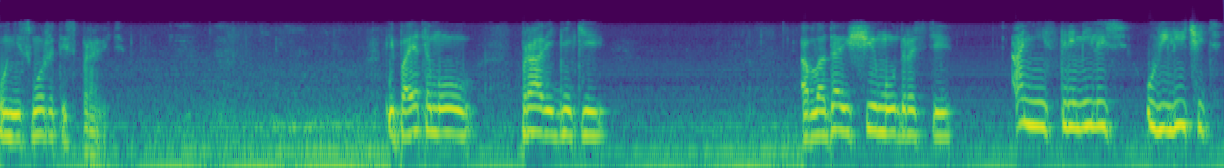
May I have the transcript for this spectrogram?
он не сможет исправить. И поэтому праведники, обладающие мудрости, они стремились увеличить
